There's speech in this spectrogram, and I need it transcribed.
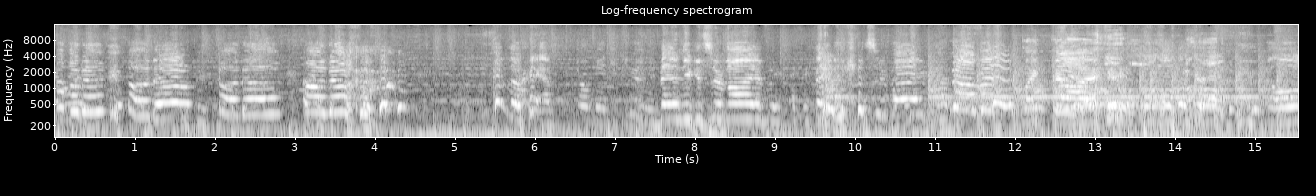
Oh Oh no! the ramp! Ben, you can survive! Ben, you can survive! No, Ben! Oh my god. Oh, oh.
